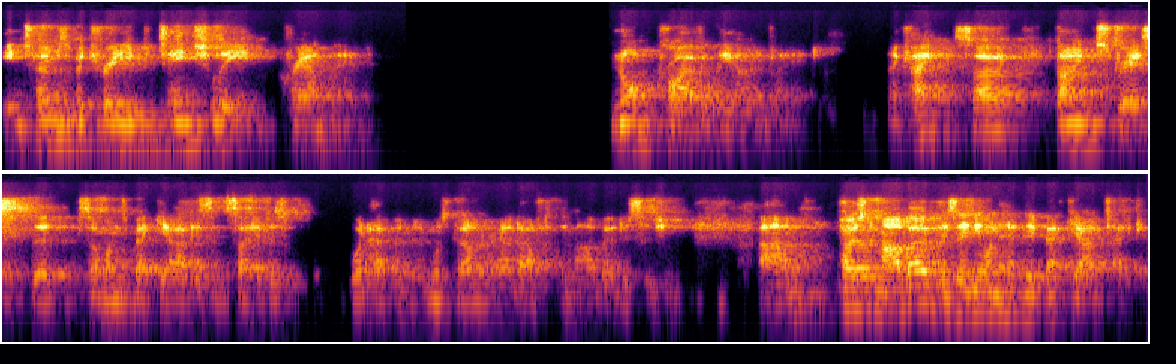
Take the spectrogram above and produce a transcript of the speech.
In terms of a treaty, potentially Crown land, not privately owned land. Okay, so don't stress that someone's backyard isn't safe as what happened and was going around after the Mabo decision. Um, Post Mabo, has anyone had their backyard taken?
